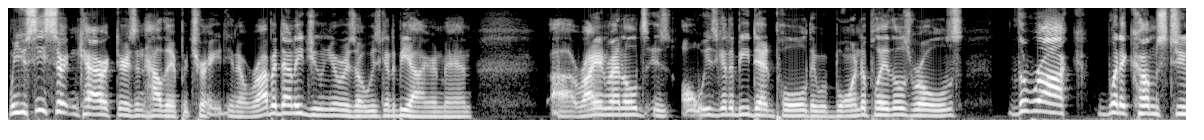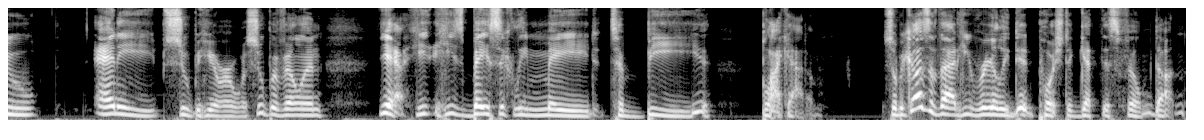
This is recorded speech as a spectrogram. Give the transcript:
when you see certain characters and how they're portrayed, you know, Robert Downey Jr. is always going to be Iron Man. Uh, Ryan Reynolds is always going to be Deadpool. They were born to play those roles. The Rock, when it comes to any superhero or supervillain, yeah, he he's basically made to be Black Adam. So because of that, he really did push to get this film done.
